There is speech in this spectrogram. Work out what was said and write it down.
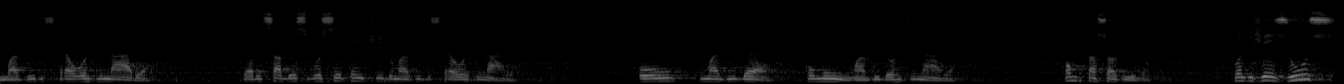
uma vida extraordinária. Quero saber se você tem tido uma vida extraordinária ou uma vida comum, uma vida ordinária. Como está a sua vida? Quando Jesus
